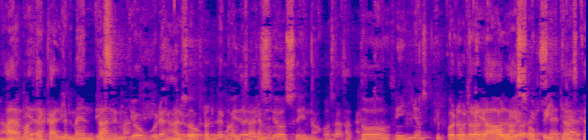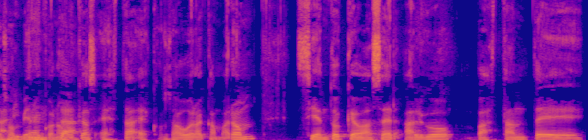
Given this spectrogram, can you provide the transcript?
Además de que alimentan, el yogur es algo muy delicioso y nos gusta a todos. Niños. Y por otro lado, las sopitas, que son bien económicas, esta es con sabor a camarón. Siento que va a ser algo bastante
